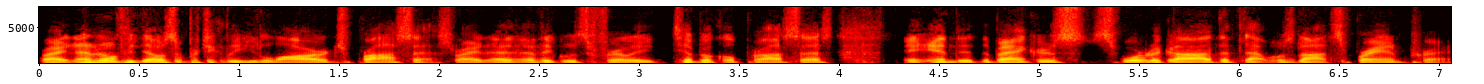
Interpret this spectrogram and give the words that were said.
right? And i don't think that was a particularly large process right? I, I think it was a fairly typical process. And the, the bankers swore to god that that was not spray and pray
